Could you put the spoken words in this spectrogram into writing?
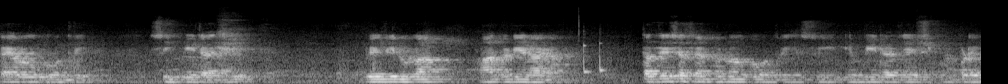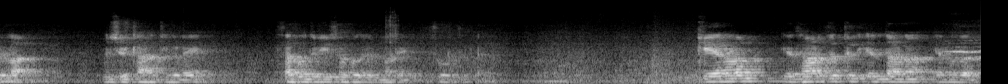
കയർവകുപ്പ് മന്ത്രി സി പി രാജീവ് വേദിയിലുള്ള ആദരണീയനായ തദ്ദേശ സ്വയംഭരണ വകുപ്പ് മന്ത്രി ശ്രീ എം പി രാജേഷ് ഉൾപ്പെടെയുള്ള വിശിഷ്ടാതിഥികളെ സഹോദരി സഹോദരന്മാരെ സുഹൃത്തുക്കളെ. കേരളം യഥാർത്ഥത്തിൽ എന്താണ് എന്നത്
